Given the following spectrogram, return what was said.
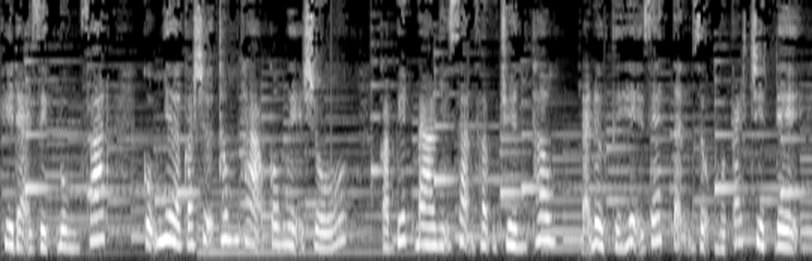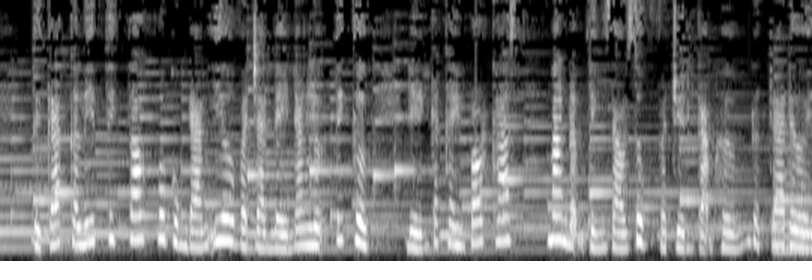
Khi đại dịch bùng phát, cũng nhờ có sự thông thạo công nghệ số, có biết bao những sản phẩm truyền thông đã được thế hệ Z tận dụng một cách triệt để, từ các clip TikTok vô cùng đáng yêu và tràn đầy năng lượng tích cực đến các kênh podcast mang đậm tính giáo dục và truyền cảm hứng được ra đời.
